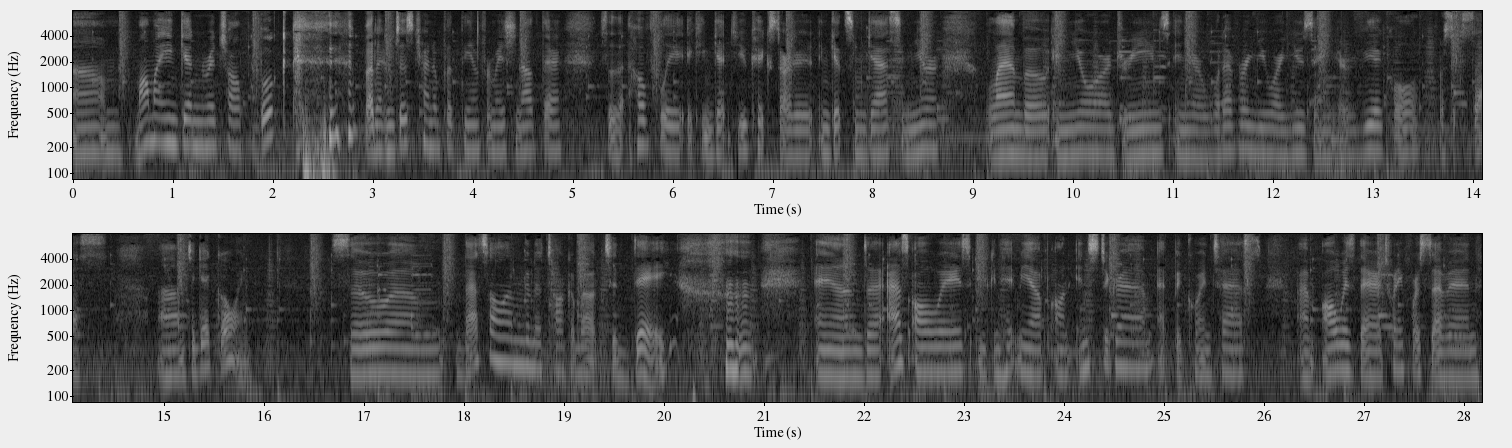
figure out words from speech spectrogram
um, Mama ain't getting rich off book, but I'm just trying to put the information out there so that hopefully it can get you kickstarted and get some gas in your Lambo, in your dreams, in your whatever you are using, your vehicle for success um, to get going. So um, that's all I'm going to talk about today. and uh, as always, you can hit me up on Instagram at Bitcoin Test. I'm always there 24 7.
